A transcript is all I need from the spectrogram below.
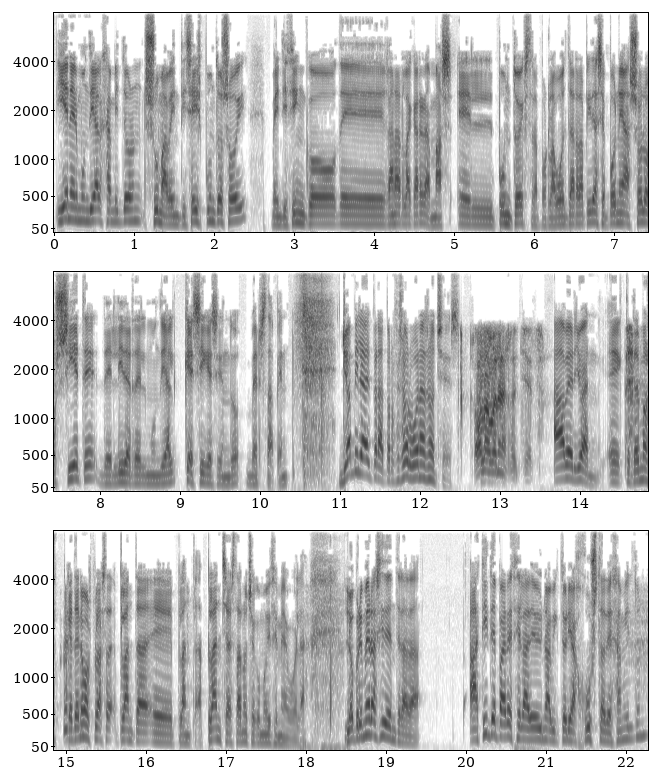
y en el mundial Hamilton suma 26 puntos hoy, 25 de ganar la carrera más el punto extra por la vuelta rápida, se pone a solo 7 del líder del mundial que sigue siendo Verstappen. Joan Vila del Prat, profesor, buenas noches. Hola, buenas noches. A ver, Joan, eh, que tenemos, que tenemos planta, eh, planta, plancha esta noche, como dice mi abuela. Lo primero así de entrada, ¿A ti te parece la de hoy una victoria justa de Hamilton?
